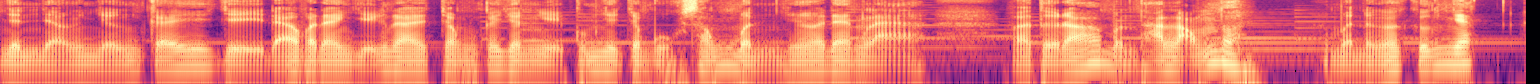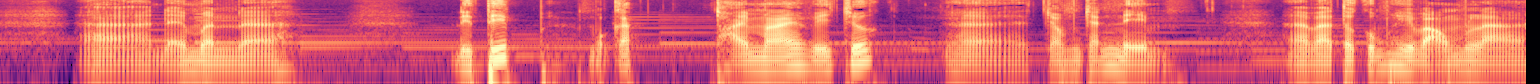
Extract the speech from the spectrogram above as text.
nhìn nhận những cái gì đã và đang diễn ra trong cái doanh nghiệp cũng như trong cuộc sống mình như nó đang lạ. Và từ đó mình thả lỏng thôi mình đừng có cứng nhắc à, để mình à, đi tiếp một cách thoải mái phía trước à, trong chánh niệm. À, và tôi cũng hy vọng là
